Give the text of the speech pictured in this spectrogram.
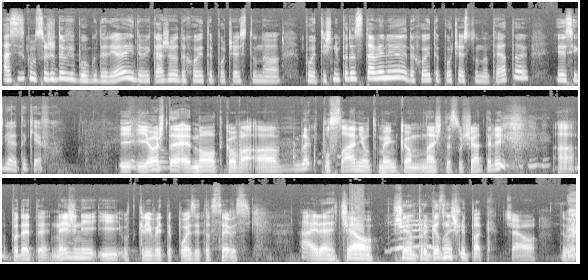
Аз искам също да ви благодаря и да ви кажа да ходите по-често на поетични представяния, да ходите по-често на театър и да си гледате кефа. И, и още едно такова а, леко послание от мен към нашите слушатели. А, бъдете нежни и откривайте поезията в себе си. Айде, чао. Ще ме прекъснеш ли пак? Чао! Добре.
